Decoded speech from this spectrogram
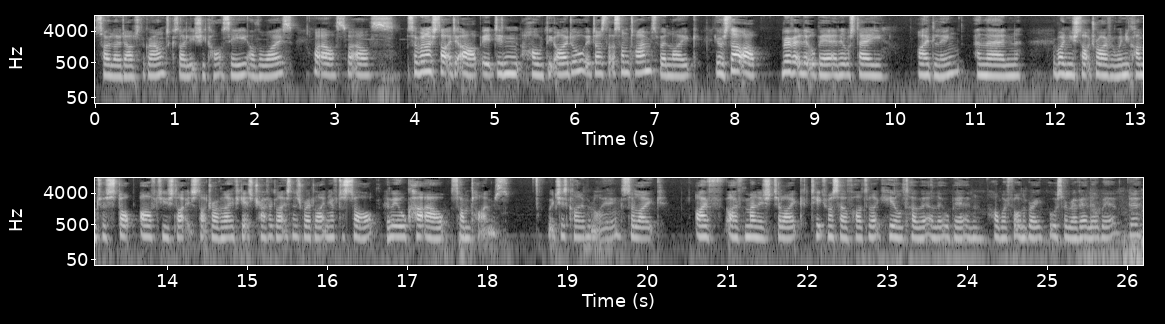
so low down to the ground because I literally can't see otherwise. What else? What else? So when I started it up, it didn't hold the idle. It does that sometimes when like you'll start up, rev it a little bit and it will stay idling and then when you start driving, when you come to a stop after you start start driving, like if you get to traffic lights and it's red light and you have to stop, it will cut out sometimes which is kind of annoying. So like I've I've managed to like teach myself how to like heel toe it a little bit and hold my foot on the brake, but also rev it a little bit the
